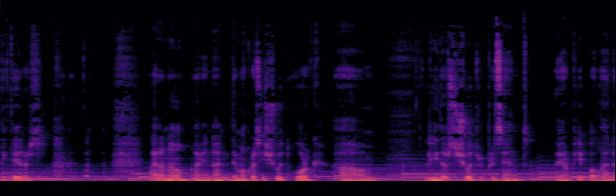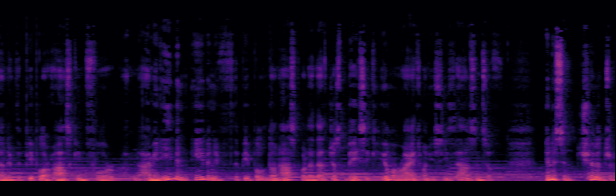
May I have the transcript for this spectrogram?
dictators. I don't know. I mean, and democracy should work. Um, leaders should represent their people and, and if the people are asking for i mean even even if the people don't ask for that that's just basic human rights when you see thousands of innocent children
